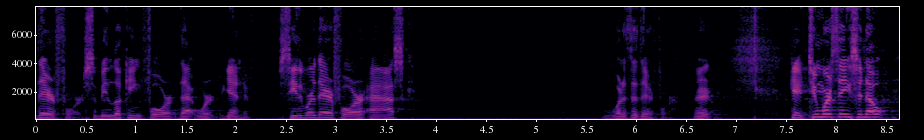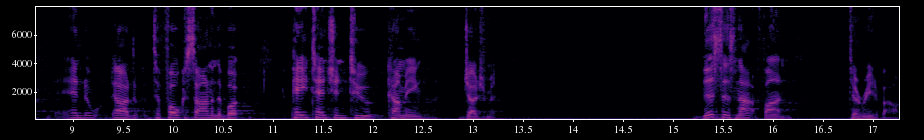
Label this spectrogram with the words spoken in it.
therefore. So be looking for that word. Again, if you see the word therefore, ask, what is it there for? There Okay, two more things to note and uh, to focus on in the book. Pay attention to coming judgment. This is not fun to read about.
